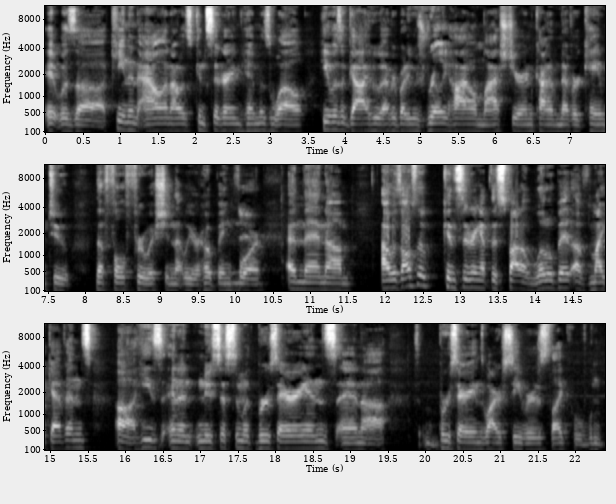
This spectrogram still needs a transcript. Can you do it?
it was uh, Keenan Allen. I was considering him as well. He was a guy who everybody was really high on last year and kind of never came to the full fruition that we were hoping for. And then um, I was also considering at this spot a little bit of Mike Evans. Uh, he's in a new system with Bruce Arians and uh, Bruce Arians wide receivers. Like when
